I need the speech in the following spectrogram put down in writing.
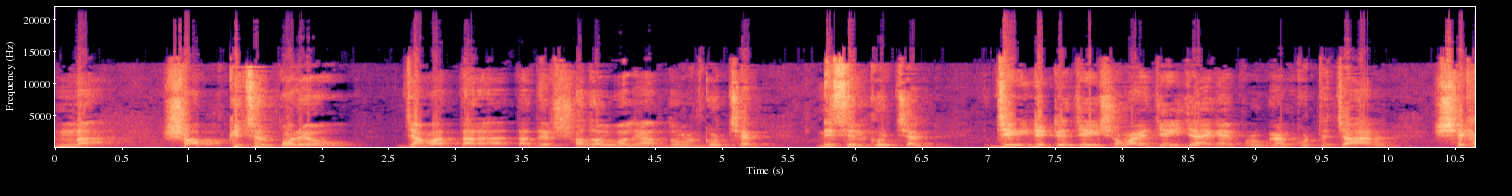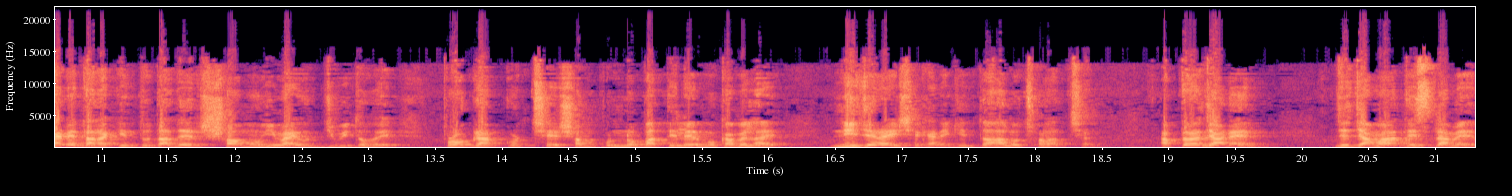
না। সব কিছুর পরেও জামাত তারা তাদের সদল বলে আন্দোলন করছেন, মিছিল করছেন, যেই ডেটে যেই সময়, যেই জায়গায় প্রোগ্রাম করতে চান, সেখানে তারা কিন্তু তাদের সমহিমায় উজ্জীবিত হয়ে প্রোগ্রাম করছে সম্পূর্ণ বাতিলের মোকাবেলায়। নিজেরাই সেখানে কিন্তু আলো ছড়াচ্ছেন। আপনারা জানেন যে জামাত ইসলামের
